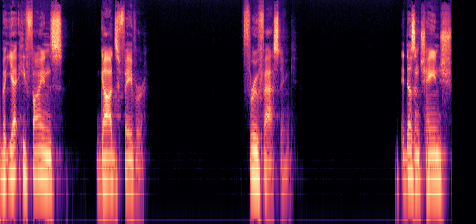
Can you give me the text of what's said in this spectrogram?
But yet he finds God's favor through fasting. It doesn't change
